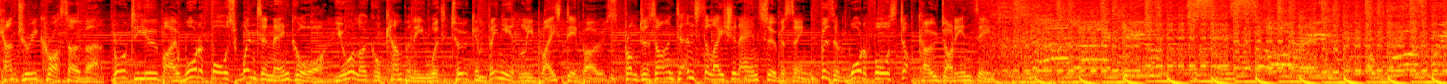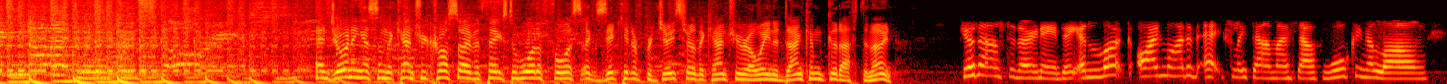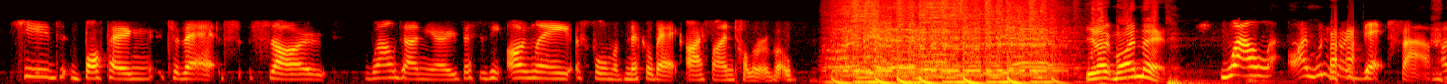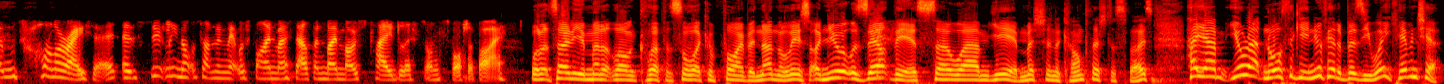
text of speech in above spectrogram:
Country Crossover, brought to you by Waterforce Winton and Gore, your local company with two conveniently placed depots. From design to installation and servicing, visit waterforce.co.nz. And joining us in the Country Crossover, thanks to Waterforce Executive Producer of the Country, Rowena Duncum. Good afternoon. Good afternoon, Andy. And look, I might have actually found myself walking along, head bopping to that. So well done, you. This is the only form of Nickelback I find tolerable. You don't mind that? Well, I wouldn't go that far. I will tolerate it. It's certainly not something that would find myself in my most played list on Spotify. Well, it's only a minute long clip. It's all I could find, but nonetheless, I knew it was out there. So, um, yeah, mission accomplished, I suppose. Hey, um, you're up north again. You've had a busy week, haven't you?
